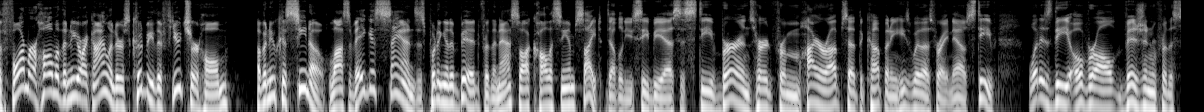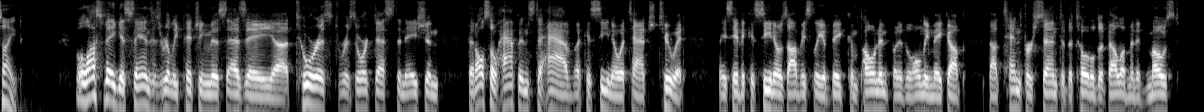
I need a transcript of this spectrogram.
The former home of the New York Islanders could be the future home of a new casino. Las Vegas Sands is putting in a bid for the Nassau Coliseum site. WCBS's Steve Burns heard from higher ups at the company. He's with us right now. Steve, what is the overall vision for the site? Well, Las Vegas Sands is really pitching this as a uh, tourist resort destination that also happens to have a casino attached to it. They say the casino is obviously a big component, but it'll only make up about 10% of the total development at most.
